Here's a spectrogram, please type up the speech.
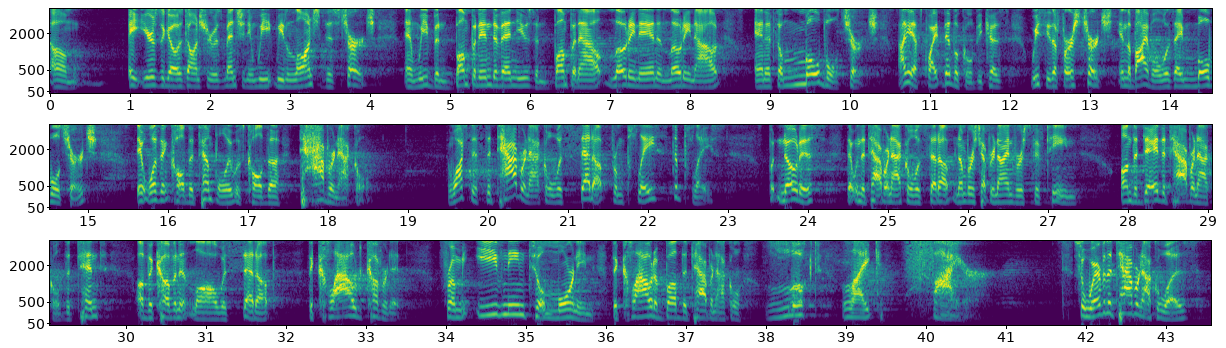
Um, eight years ago, as DawnCheré was mentioning, we, we launched this church and we've been bumping into venues and bumping out, loading in and loading out, and it's a mobile church. I think that's quite biblical because we see the first church in the Bible was a mobile church. It wasn't called the temple, it was called the tabernacle. And watch this the tabernacle was set up from place to place. But notice that when the tabernacle was set up, Numbers chapter 9, verse 15, on the day the tabernacle, the tent of the covenant law was set up, the cloud covered it. From evening till morning, the cloud above the tabernacle looked like fire. So, wherever the tabernacle was,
